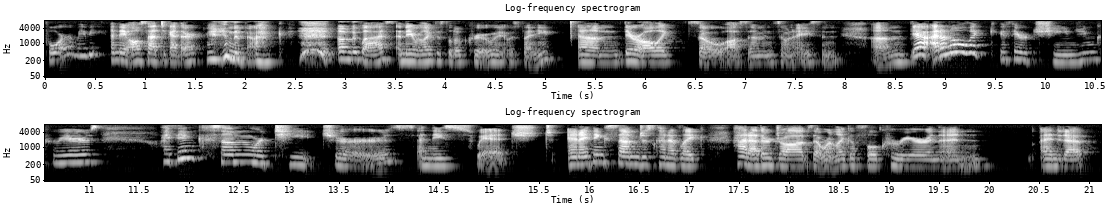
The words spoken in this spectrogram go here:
four maybe, and they all sat together in the back of the class, and they were like this little crew, and it was funny. Um, they were all like so awesome and so nice, and um, yeah, I don't know like if they were changing careers. I think some were teachers and they switched. And I think some just kind of like had other jobs that weren't like a full career and then ended up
